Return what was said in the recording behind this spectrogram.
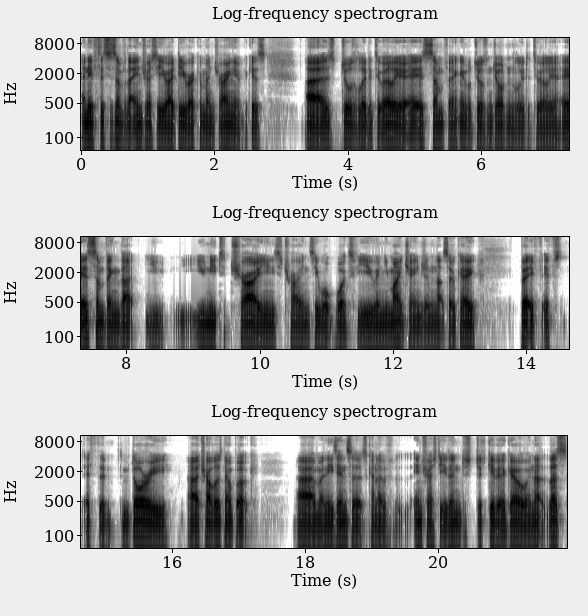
And if this is something that interests you, I do recommend trying it because, uh, as Jules alluded to earlier, it is something. Well, Jules and Jordan alluded to earlier, it is something that you you need to try. You need to try and see what works for you, and you might change, and that's okay. But if if if the, the Midori uh, Traveler's Notebook um, and these inserts kind of interest you, then just just give it a go. And that that's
